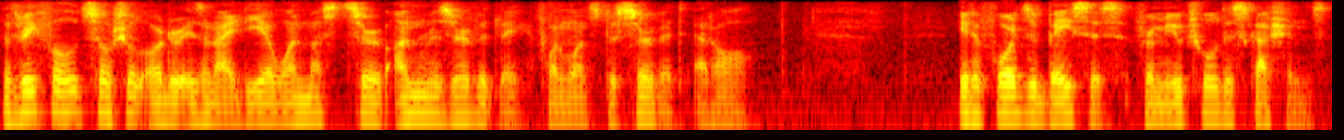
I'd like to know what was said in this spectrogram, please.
The threefold social order is an idea one must serve unreservedly if one wants to serve it at all. It affords a basis for mutual discussions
